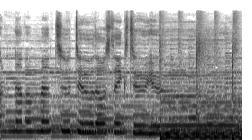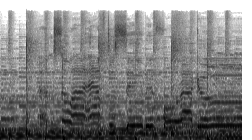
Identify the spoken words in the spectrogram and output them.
I never meant to do those things to you. And so I have to say before I go.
